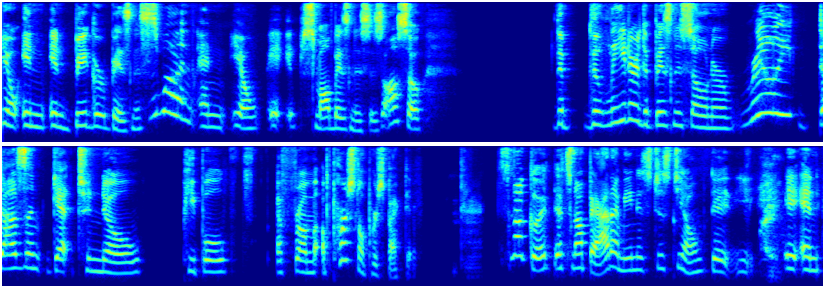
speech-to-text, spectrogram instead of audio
you know in in bigger businesses, well, and and you know, i i- small businesses also. The, the leader, the business owner really doesn't get to know people f- from a personal perspective. It's not good. That's not bad. I mean, it's just, you know, Right. and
